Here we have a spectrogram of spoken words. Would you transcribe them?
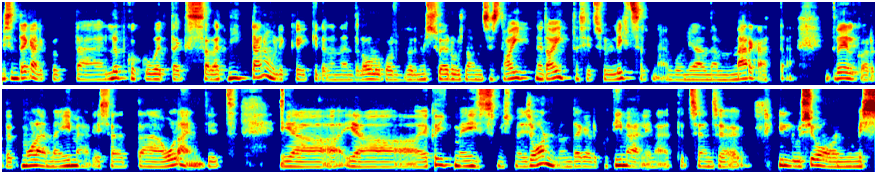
mis on tegelikult äh, lõppkokkuvõtteks, sa oled nii tänulik kõikidele nendele olukordadele, mis su elus on, sest ait-, need aitasid sul lihtsalt nagu nii-öelda märgata. et veel kord, et me oleme imelised äh, olendid ja, ja, ja kõik meis, mis meis on, on tegelikult imeline, et, et see on see illusioon, mis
